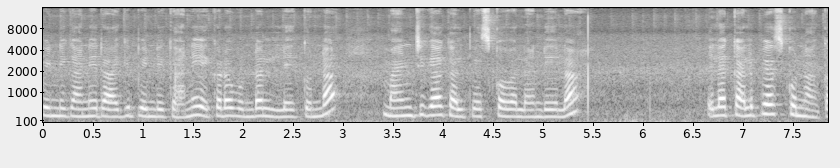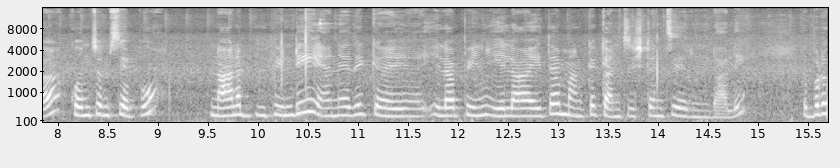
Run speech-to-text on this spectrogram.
పిండి కానీ రాగి పిండి కానీ ఎక్కడ ఉండలు లేకుండా మంచిగా కలిపేసుకోవాలండి ఇలా. ఇలా కలిపేసుకున్నాక కొంచెం సేపు నానపిండి అనేది ఇలా పిండి ఇలా అయితే మనకి కన్సిస్టెన్సీ ఉండాలి. ఇప్పుడు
